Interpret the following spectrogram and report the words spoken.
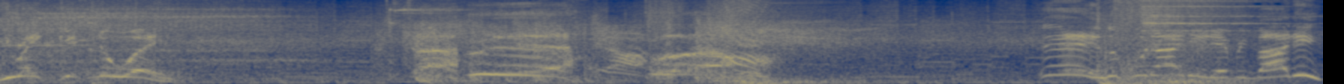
You ain't getting away! Hey, look what I did, everybody!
